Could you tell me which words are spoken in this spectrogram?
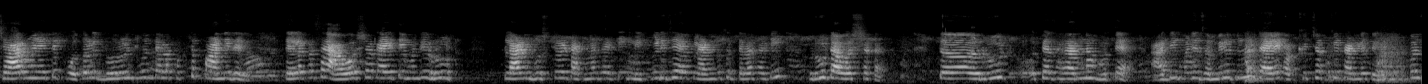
चार महिने ते पोतळीत भरून ठेवून त्याला फक्त पाणी दिलं. त्याला कसं आवश्यक आहे ते म्हणजे रूट प्लांट बुस्टर टाकण्यासाठी लिक्विड जे आहे प्लांट बुस्टर त्यासाठी रूट आवश्यक आहे. रूट त्या झाडांना होत्या. आधी म्हणजे जमिनीतूनच डायरेक्ट अख्खेचे चक्के काढले होते. पण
